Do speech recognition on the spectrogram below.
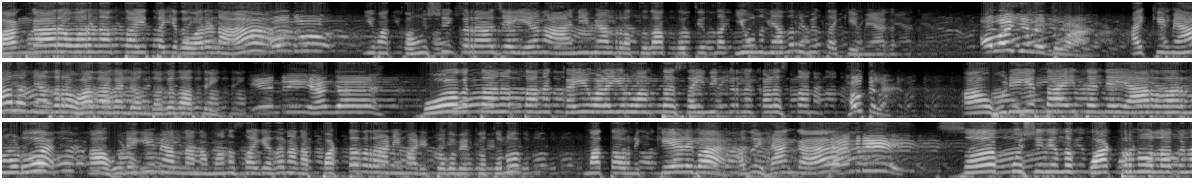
ಬಂಗಾರ ವರ್ಣ ಅಂತ ಐತಕಿದ ವರ್ಣ. ಇವ ಕೌಶಿಕ ರಾಜ ಏನ ಆನಿ ಮ್ಯಾಲ ರಥದಾಗ ಕೂತಿದ್ದ ಇವನು ನೆದರ ಆಕಿ ಮ್ಯಾಗ. ಅಕ್ಕಿ ಮ್ಯಾಲ ನೆದರ ಹೋದಾಗ ಅಲ್ಲಿ ಒಂದ್ ದಗದಾತ್ರಿ. ಏನ್ರಿ ಹಂಗ? ಹೋಗ್ತಾನ ತನ್ನ ಕೈ ಒಳಗಿರುವಂತ ಸೈನಿಕರನ್ನ ಕಳಿಸ್ತಾನ. ಹೌದಿಲ್ಲ? ಆ ಹುಡುಗಿ ತಾಯಿ ತಂದೆ ಯಾರದಾರ ನೋಡು ಆ ಹುಡುಗಿ ಮ್ಯಾಲ ನನ್ನ ಮನಸ್ಸಾಗ್ಯದ ನನ್ನ ಪಟ್ಟದ ರಾಣಿ ಮಾಡಿ ತಗೋಬೇಕಂತನು ಮತ್ತ ಅವನಿಗೆ ಕೇಳಿ ಬಾ ಅದು ಹೆಂಗ ಖುಷಿದಿಂದ ಕೊಟ್ರನು ಲಗ್ನ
